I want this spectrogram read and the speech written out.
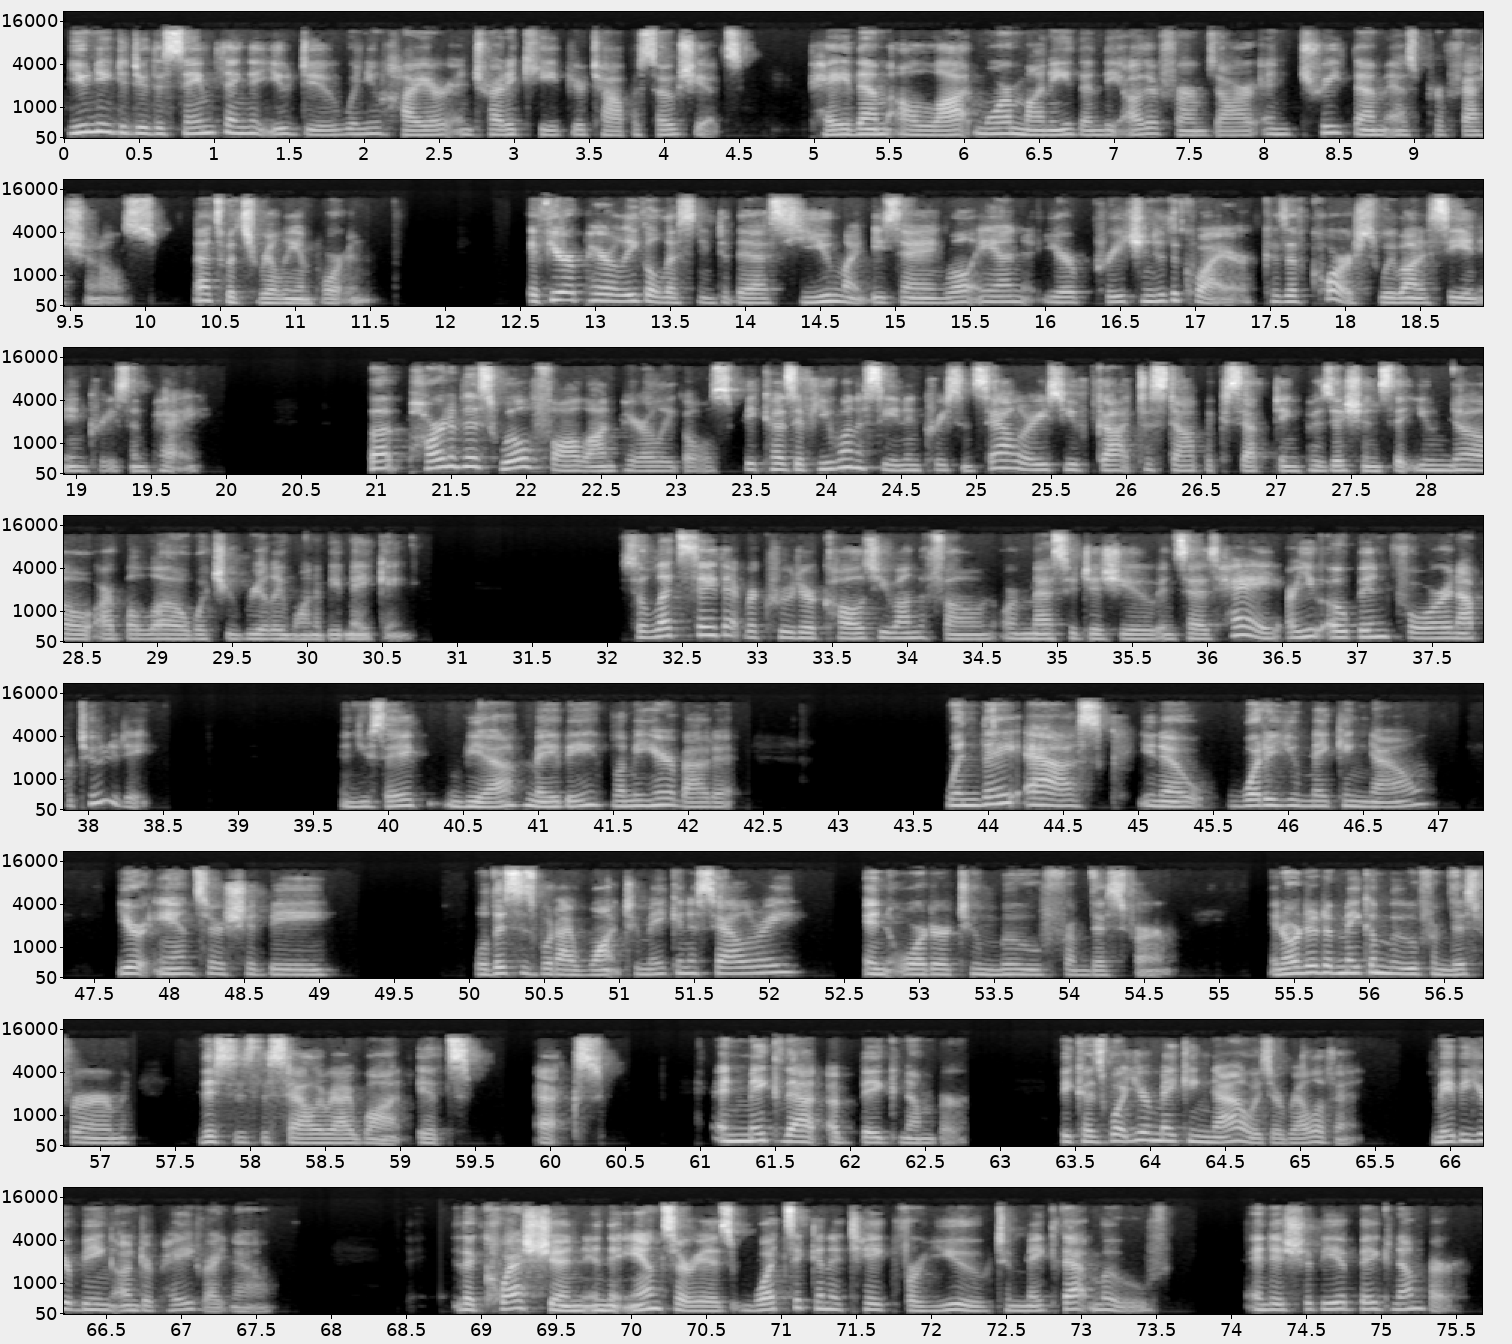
you need to do the same thing that you do when you hire and try to keep your top associates. Pay them a lot more money than the other firms are and treat them as professionals. That's what's really important. If you're a paralegal listening to this, you might be saying, well, Anne, you're preaching to the choir because, of course, we want to see an increase in pay. But part of this will fall on paralegals because if you want to see an increase in salaries, you've got to stop accepting positions that you know are below what you really want to be making. So let's say that recruiter calls you on the phone or messages you and says, Hey, are you open for an opportunity? And you say, Yeah, maybe. Let me hear about it. When they ask, you know, what are you making now? Your answer should be, well, this is what I want to make in a salary in order to move from this firm. In order to make a move from this firm, this is the salary I want. It's X. And make that a big number because what you're making now is irrelevant. Maybe you're being underpaid right now. The question and the answer is what's it going to take for you to make that move? And it should be a big number.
